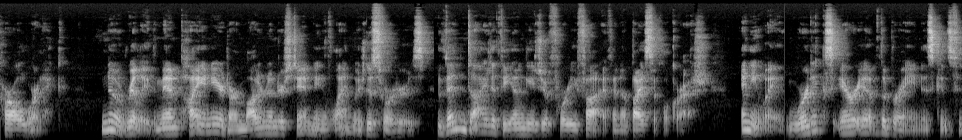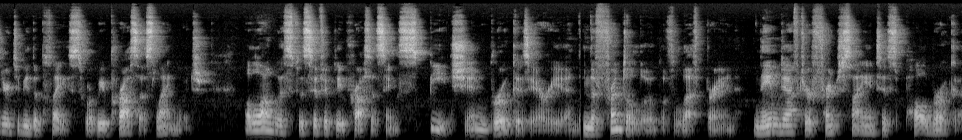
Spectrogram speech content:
Karl Wernicke. No, really, the man pioneered our modern understanding of language disorders, then died at the young age of 45 in a bicycle crash. Anyway, Wernicke's area of the brain is considered to be the place where we process language, along with specifically processing speech in Broca's area in the frontal lobe of the left brain, named after French scientist Paul Broca,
